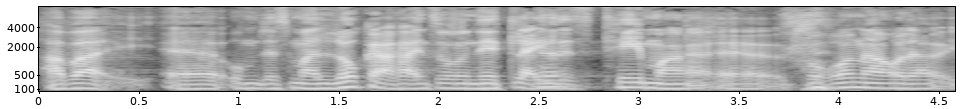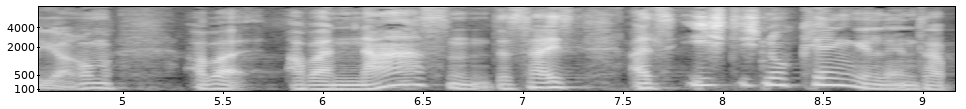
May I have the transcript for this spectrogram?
Aber äh, um das mal locker rein, so nicht gleich ja. das Thema äh, Corona oder immer, aber, aber Nasen, das heißt, als ich dich noch kennengelernt habe,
